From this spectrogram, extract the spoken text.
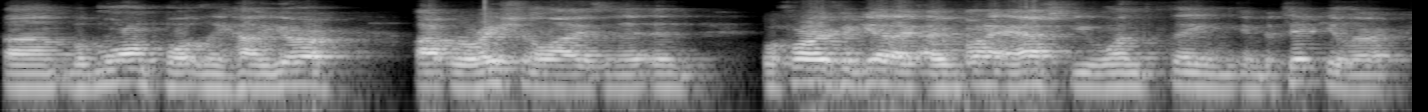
Um, but more importantly, how you're operationalizing it. And before I forget, I, I want to ask you one thing in particular.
